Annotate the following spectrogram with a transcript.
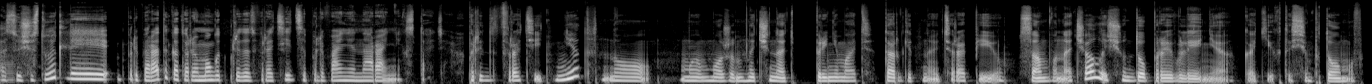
А существуют ли препараты, которые могут предотвратить заболевание на ранних стадиях? Предотвратить нет, но мы можем начинать принимать таргетную терапию с самого начала, еще до проявления каких-то симптомов,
